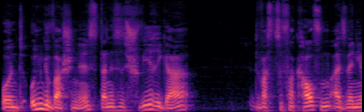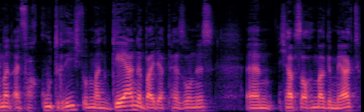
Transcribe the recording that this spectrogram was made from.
und ungewaschen ist, dann ist es schwieriger, was zu verkaufen, als wenn jemand einfach gut riecht und man gerne bei der Person ist. Ähm, ich habe es auch immer gemerkt,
